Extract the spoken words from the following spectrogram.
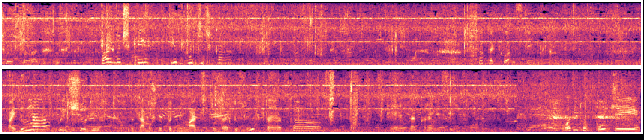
Что еще надо? Пальмочки и будочка. Все так классненько. Пойду я поищу лифт, потому что подниматься туда без лифта это, это crazy. Вот тут Будди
